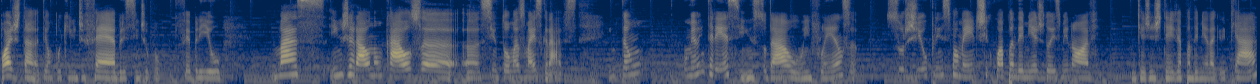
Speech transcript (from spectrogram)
pode tá, ter um pouquinho de febre, sentir um pouco febril, mas em geral não causa uh, sintomas mais graves. Então, o meu interesse em estudar o influenza surgiu principalmente com a pandemia de 2009, em que a gente teve a pandemia da gripe A,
